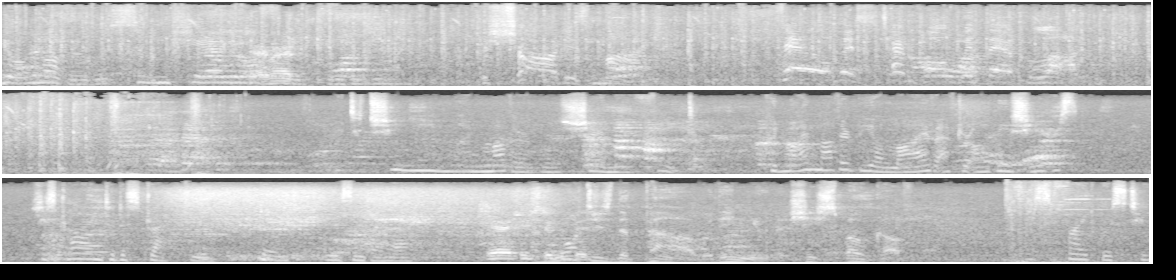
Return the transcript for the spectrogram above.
Your mother will soon share your fate with the world. The shard is mine. Fill this temple with their blood. What did she mean my mother will share my fate? Could my mother be alive after all these years? She's trying to distract you. Don't listen to her. yeah, she's stupid. What bitch. is the power within you that she spoke of? This fight was too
